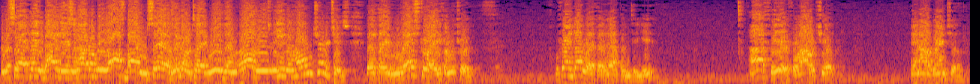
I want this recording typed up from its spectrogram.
And the sad thing about it is they're not going to be lost by themselves. They're going to take with them others, even whole churches, that they've led astray from the truth. Well, friend, don't let that happen to you. I fear for our children and our grandchildren.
